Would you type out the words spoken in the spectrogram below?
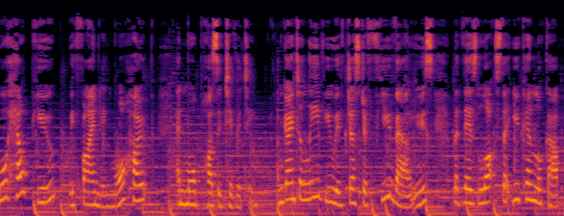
will help you with finding more hope and more positivity. I'm going to leave you with just a few values, but there's lots that you can look up,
